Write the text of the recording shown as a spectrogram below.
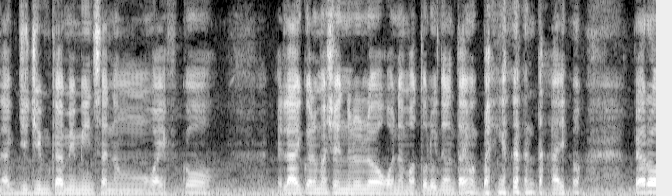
nagji-gym kami minsan ng wife ko. Eh, lagi ko naman siya niloloko na matulog na lang tayo magpahinga na lang tayo. Pero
